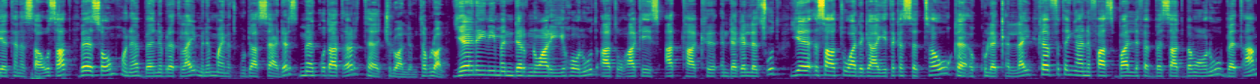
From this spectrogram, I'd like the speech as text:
የተነሳው እሳት በሰውም ሆነ በንብረት ላይ ምንም አይነት ጉዳት ሳያደርስ መቆጣጠር ተችሏልም ተብሏል። የነይኒ መንደር ነዋሪ የሆኑት አቶ አኬስ አታክ እንደገለጹት የእሳቱ አደጋ የተከሰተው ከእኩለ ቀን ላይ ከፍተኛ ንፋስ ባለፈበት ሰዓት በመሆኑ በጣም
